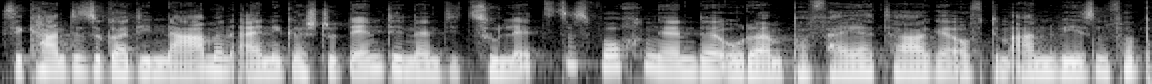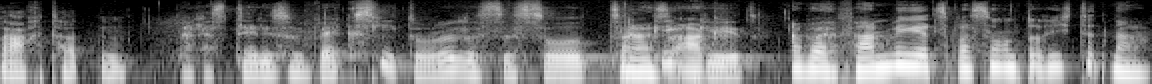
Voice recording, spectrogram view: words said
Sie kannte sogar die Namen einiger Studentinnen, die zuletzt das Wochenende oder ein paar Feiertage auf dem Anwesen verbracht hatten. Na, dass der das so wechselt, oder? Dass das so Ja, zackig arg. geht. Aber erfahren wir jetzt, was er unterrichtet? Na,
